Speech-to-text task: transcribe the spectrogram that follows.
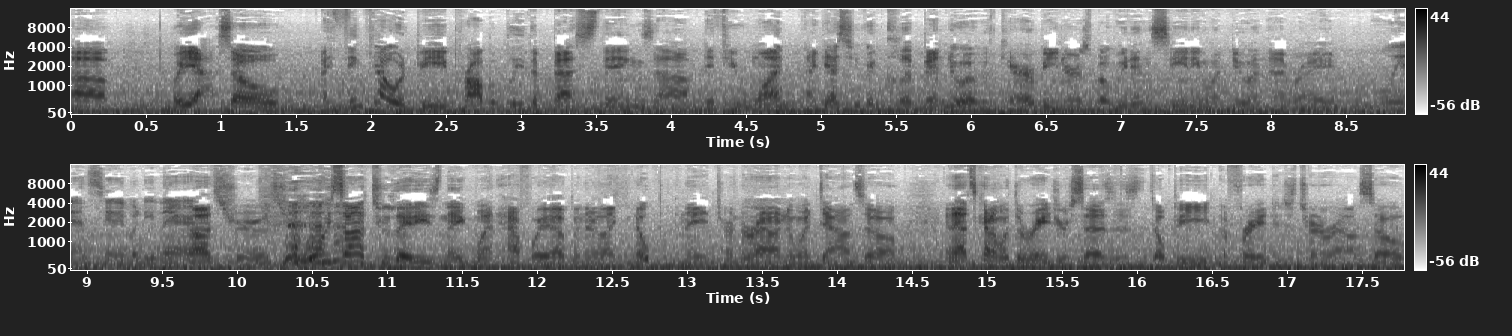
um, but yeah, so I think that would be probably the best things. Um, if you want, I guess you could clip into it with carabiners, but we didn't see anyone doing that, right? Well, we didn't see anybody there. That's true. That's true. well, we saw two ladies, and they went halfway up, and they're like, "Nope," and they turned around and went down. So, and that's kind of what the ranger says: is don't be afraid to just turn around. So,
